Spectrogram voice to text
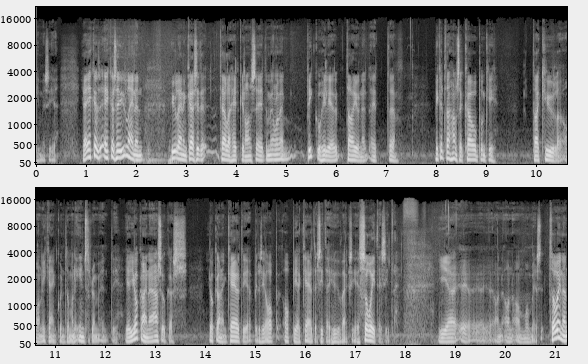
ihmisiä. Ja ehkä, ehkä se yleinen, yleinen käsite tällä hetkellä on se, että me olemme pikkuhiljaa tajunneet, että mikä tahansa kaupunki – tai kylä on ikään kuin tämmöinen instrumentti. Ja jokainen asukas, jokainen käyttäjä pitäisi oppia käytä sitä hyväksi ja soita sitä. Ja, on, on, on mun mielestä. Toinen,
